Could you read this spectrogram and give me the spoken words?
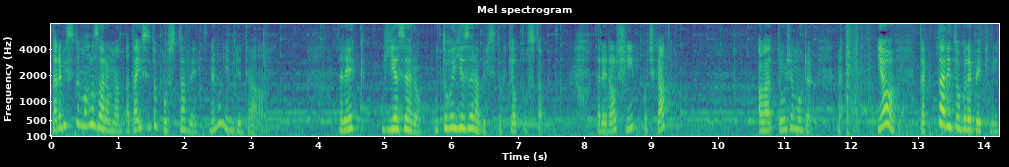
tady bych si to mohl zarovnat a tady si to postavit, nebo někde dál. Tady je jezero, u toho jezera bych si to chtěl postavit. Tady je další, počkat. Ale to už je moře. Ne. Jo, tak tady to bude pěkný.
